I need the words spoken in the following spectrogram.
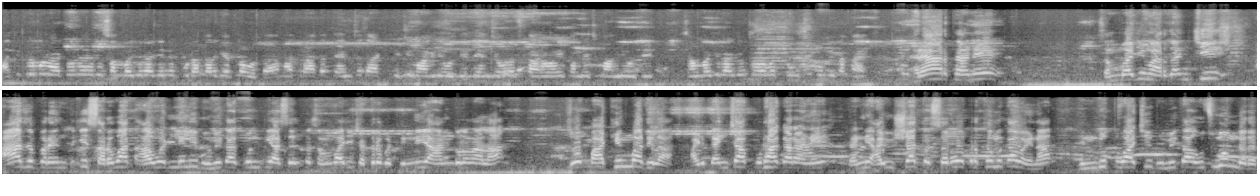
अतिक्रमण हटवण्यासाठी संभाजीराजेने पुढाकार घेतला होता मात्र आता त्यांच्याच अटकेची मागणी होती त्यांच्यावरच कारवाई करण्याची मागणी होती. संभाजीराजेंच्या बाबत तुमची भूमिका काय? खऱ्या अर्थाने संभाजी महाराजांची आजपर्यंतची सर्वात आवडलेली भूमिका कोणती असेल तर संभाजी छत्रपतींनी या आंदोलनाला जो पाठिंबा दिला आणि त्यांच्या पुढाकाराने त्यांनी आयुष्यात सर्वप्रथम का होईना हिंदुत्वाची भूमिका उचलून धरत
